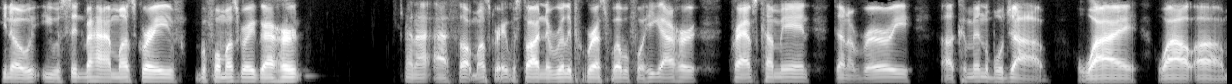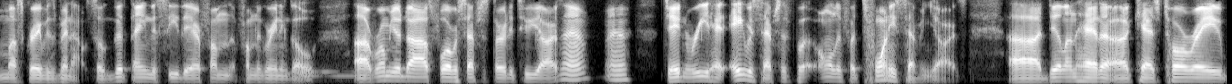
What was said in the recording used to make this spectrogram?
you know, he was sitting behind Musgrave before Musgrave got hurt. And I, I thought Musgrave was starting to really progress well before he got hurt. Kroft's come in, done a very uh, commendable job why while uh, Musgrave has been out. So good thing to see there from from the green and gold. Uh, Romeo Doubs four receptions, thirty two yards. Eh, eh. Jayden Reed had eight receptions, but only for twenty seven yards. Uh, Dillon had a, a catch. Toure,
